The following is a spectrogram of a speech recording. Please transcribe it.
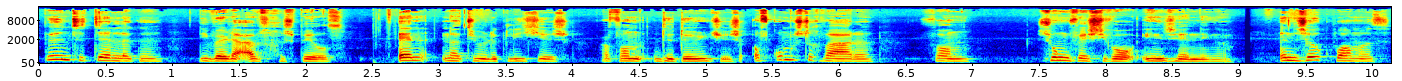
puntentellingen die werden uitgespeeld en natuurlijk liedjes waarvan de deuntjes afkomstig waren van Songfestival-inzendingen. En zo kwam het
